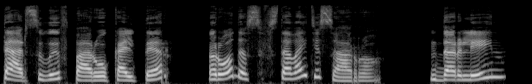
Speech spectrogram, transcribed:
«Тарс, вы в пару Кальтер. Родос, вставайте Сарро. Дарлейн,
